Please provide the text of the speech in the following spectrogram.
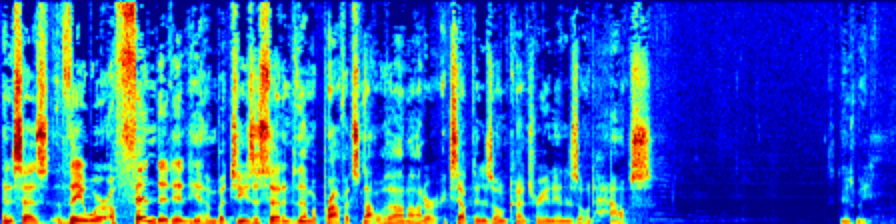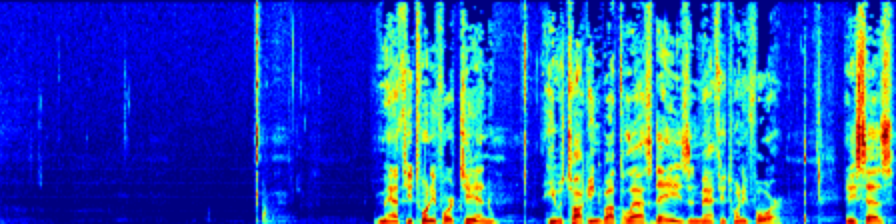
And it says, they were offended in him. But Jesus said unto them, A prophet's not without honor, except in his own country and in his own house. Excuse me. Matthew 24 10, he was talking about the last days in Matthew 24. And he says,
